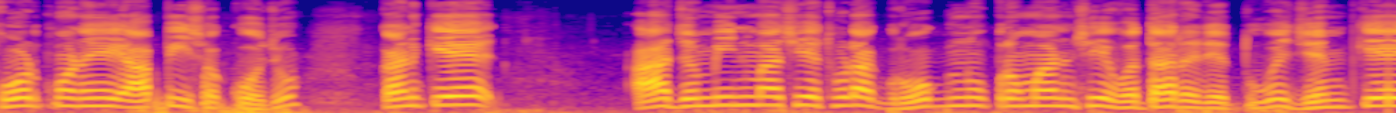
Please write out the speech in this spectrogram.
ખોળ પણ એ આપી શકો છો. કારણ કે આ જમીનમાં છે થોડાક રોગનું પ્રમાણ છે વધારે રહેતું હોય. જેમ કે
